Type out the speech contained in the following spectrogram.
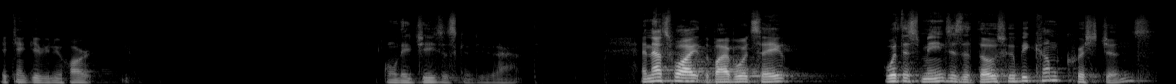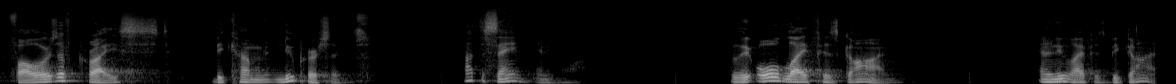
it can't give you a new heart. Only Jesus can do that. And that's why the Bible would say what this means is that those who become Christians, followers of Christ, become new persons, not the same anymore. The old life is gone and a new life has begun.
